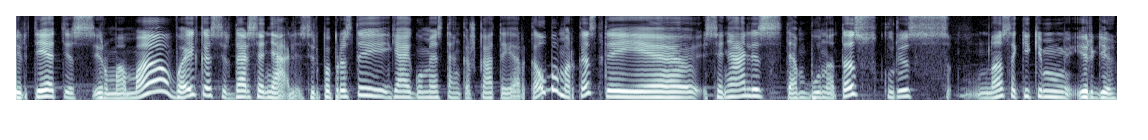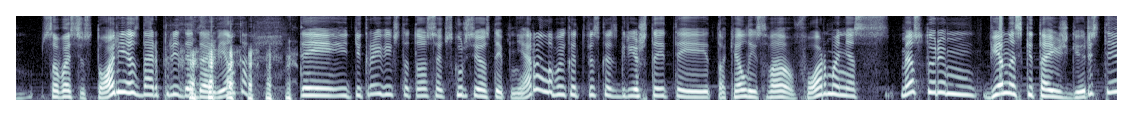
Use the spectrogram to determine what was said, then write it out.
ir tėtis, ir mama, vaikas, ir dar senelis. Ir paprastai, jeigu mes ten kažką tai ar kalbam, ar kas, tai senelis ten būna tas, tas, kuris, na, sakykime, irgi savas istorijas dar prideda ar vėl ką. tai tikrai vyksta tos ekskursijos taip nėra labai, kad viskas griežtai, tai tokia laisva forma, nes mes turim vienas kitą išgirsti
